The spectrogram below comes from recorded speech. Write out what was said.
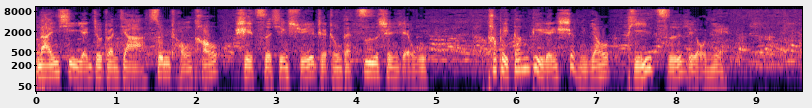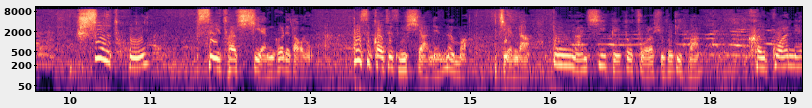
南戏研究专家孙崇涛是此行学者中的资深人物。他被当地人盛邀题词留念。仕途是一条险恶的道路，不是高则成想的那么简单。东南西北都走了许多地方，可官呢，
